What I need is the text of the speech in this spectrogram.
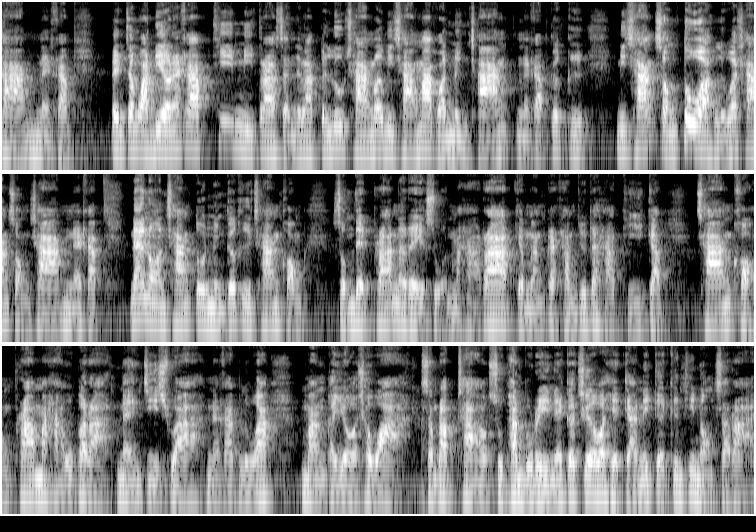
ช้างนะครับ เป็นจังหวัดเดียวนะครับที่มีตราสัญลักษณ์เป็นรูปช้างแล้วมีช้างมากกว่า 1 ช้างนะครับก็คือมีช้าง 2 ตัวหรือว่าช้าง 2 ช้างนะครับแน่นอนช้างตัวหนึ่งก็คือช้างของสมเด็จพระนเรศวรมหาราชกำลังกระทำยุทธหัตถีกับช้างของพระมหาอุปราชแมงจีชวานะครับหรือว่ามังกยชวาสำหรับชาวสุพรรณบุรีเนี่ยก็เชื่อว่าเหตุการณ์นี้เกิดขึ้นที่หนองสลาย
